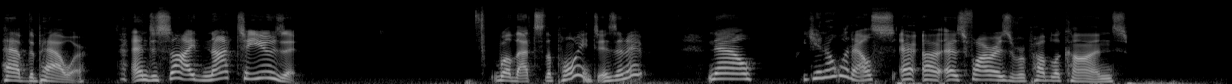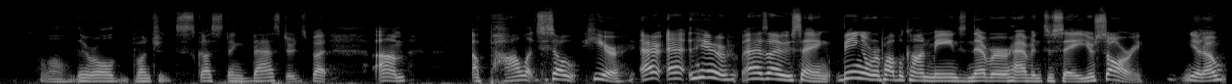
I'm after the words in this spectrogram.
have the power and decide not to use it. Well, that's the point, isn't it? Now, you know what else? Uh, as far as Republicans, well, they're all a bunch of disgusting bastards, but um, apology. So here, uh, uh, here, as I was saying, being a Republican means never having to say you're sorry. You know,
